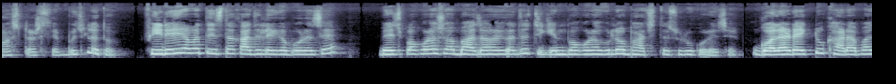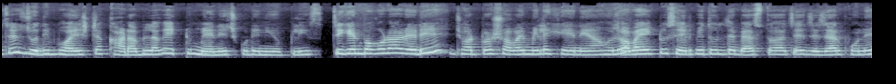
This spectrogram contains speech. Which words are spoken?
মাস্টার শেফ বুঝলে তো? ফিরেই আবার তিস্তা কাজে লেগে পড়েছে। ভেজ পকোড়া সব ভাজা হয়ে গেছে চিকেন পকোড়াগুলো ভাজতে শুরু করেছে। গলাটা একটু খারাপ আছে, যদি ভয়েসটা খারাপ লাগে একটু ম্যানেজ করে নিও প্লিজ চিকেন পকোড়া রেডি ঝটপট সবাই মিলে খেয়ে নেওয়া হলো। সবাই একটু সেলফি তুলতে ব্যস্ত আছে, যে যার ফোনে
